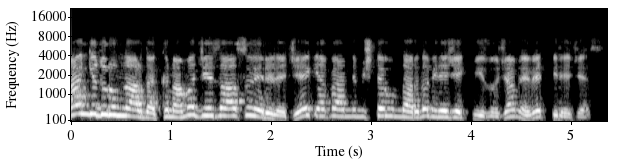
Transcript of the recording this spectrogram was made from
Hangi durumlarda kınama cezası verilecek? Efendim işte bunları da bilecek miyiz hocam? Evet bileceğiz.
